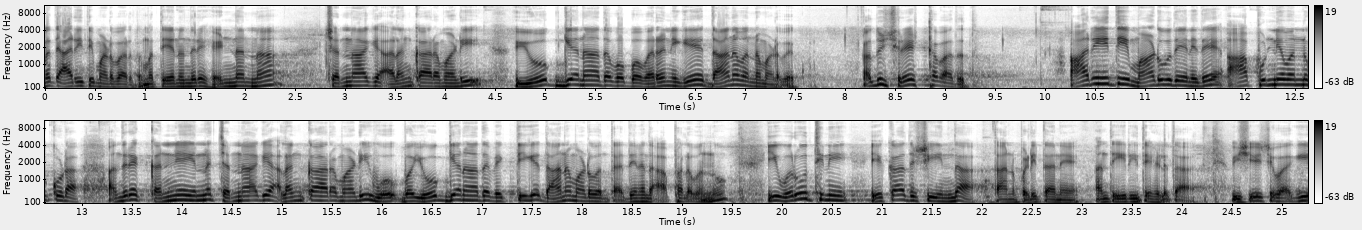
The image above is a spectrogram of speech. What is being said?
ಮತ್ತು ಆ ರೀತಿ ಮಾಡಬಾರ್ದು. ಮತ್ತೇನೆಂದರೆ ಹೆಣ್ಣನ್ನು ಚೆನ್ನಾಗಿ ಅಲಂಕಾರ ಮಾಡಿ ಯೋಗ್ಯನಾದ ಒಬ್ಬ ವರನಿಗೆ ದಾನವನ್ನು ಮಾಡಬೇಕು. ಅದು ಶ್ರೇಷ್ಠವಾದದ್ದು. ಆ ರೀತಿ ಮಾಡುವುದೇನಿದೆ ಆ ಪುಣ್ಯವನ್ನು ಕೂಡ, ಅಂದರೆ ಕನ್ಯೆಯನ್ನು ಚೆನ್ನಾಗಿ ಅಲಂಕಾರ ಮಾಡಿ ಒಬ್ಬ ಯೋಗ್ಯನಾದ ವ್ಯಕ್ತಿಗೆ ದಾನ ಮಾಡುವಂಥದ್ದೇನದ ಆ ಫಲವನ್ನು ಈ ವರೂಥಿನಿ ಏಕಾದಶಿಯಿಂದ ತಾನು ಪಡಿತಾನೆ ಅಂತ ಈ ರೀತಿ ಹೇಳ್ತಾ, ವಿಶೇಷವಾಗಿ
